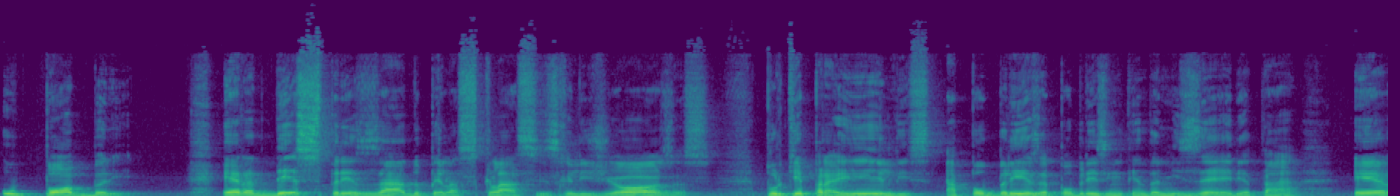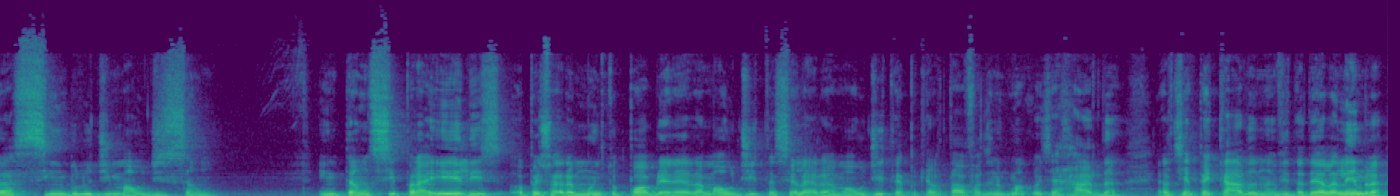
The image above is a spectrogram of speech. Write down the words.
o pobre era desprezado pelas classes religiosas porque para eles a pobreza, pobreza entenda miséria, tá? Era símbolo de maldição. Então, se para eles a pessoa era muito pobre, ela era maldita. Se ela era maldita, é porque ela estava fazendo alguma coisa errada. Ela tinha pecado na vida dela. Lembra?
